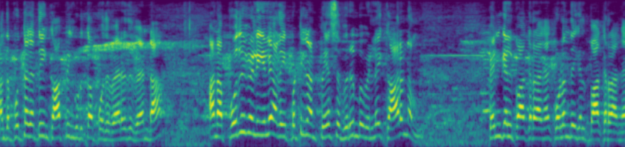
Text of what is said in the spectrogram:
அந்த புத்தகத்தையும் காப்பியும் கொடுத்தா போதும் வேறு எதுவும் வேண்டாம். ஆனால் பொதுவெளியிலே அதை பற்றி நான் பேச விரும்பவில்லை. காரணம் பெண்கள் பார்க்குறாங்க குழந்தைகள் பார்க்குறாங்க.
